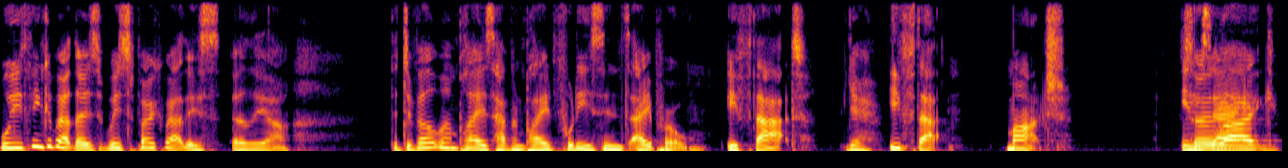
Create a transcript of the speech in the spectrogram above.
Well, you think about those. We spoke about this earlier. The development players haven't played footy since April, if that, Yeah. if that, March. Insane. So like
